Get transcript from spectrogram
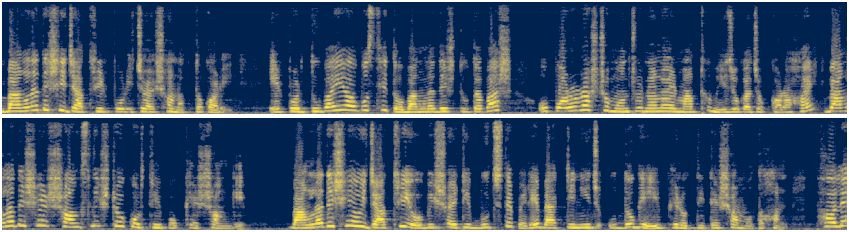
বাংলাদেশি যাত্রীর পরিচয় শনাক্ত করে। এরপর দুবাইয়ে অবস্থিত বাংলাদেশ দূতাবাস ও পররাষ্ট্র মন্ত্রণালয়ের মাধ্যমে যোগাযোগ করা হয় বাংলাদেশের সংশ্লিষ্ট কর্তৃপক্ষের সঙ্গে। বাংলাদেশে ওই যাত্রীও বিষয়টি বুঝতে পেরে ব্যাগটি নিজ উদ্যোগেই ফেরত দিতে সম্মত হন। ফলে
